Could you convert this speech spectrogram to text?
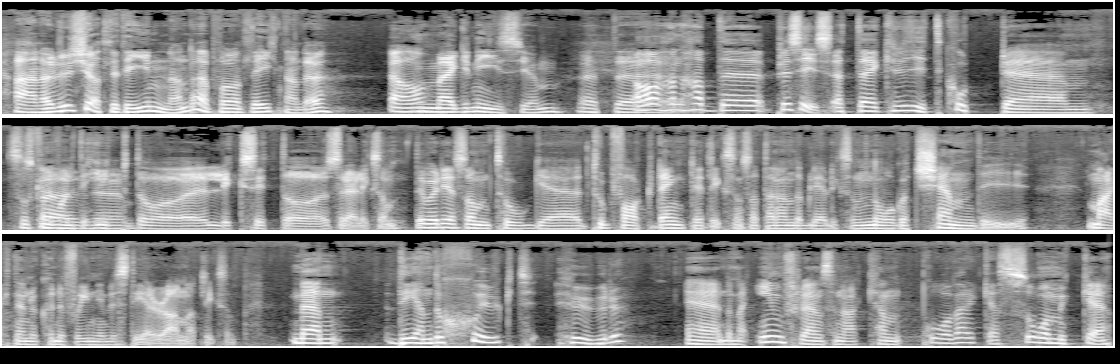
Han hade ju kört lite innan där på något liknande. Ja. Magnesium. Ett, ja, han hade precis ett eh, kreditkort eh, som skulle för, vara lite hippt och lyxigt och sådär liksom. Det var det som tog, eh, tog fart ordentligt liksom så att han ändå blev liksom något känd i marknaden och kunde få in investerare och annat liksom. Men det är ändå sjukt hur eh, de här influenserna kan påverka så mycket.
